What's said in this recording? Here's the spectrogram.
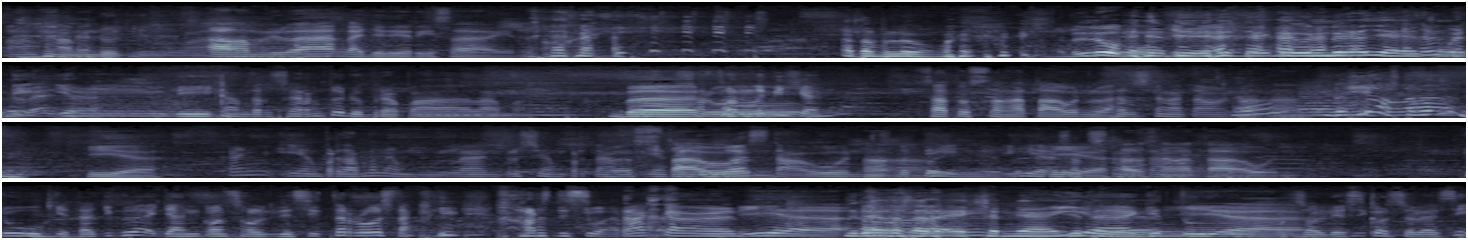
alhamdulillah Alhamdulillah nggak jadi resign. Atau belum? Belum mungkin di, ya. di- diundur aja tapi itu. berarti yang di kantor sekarang tuh udah berapa lama Baru lebih kan satu setengah tahun lah. satu setengah tahun Oh, udah Iya satu lah. tahun ya? Iya. kan yang pertama enam bulan terus yang pertama yang Setahun. kedua setahun Ah, ah. berarti iya, Iya, satu satu setengah setengah tahun. tahun. tuh kita juga jangan konsolidasi terus tapi harus disuarakan Iya. Jadi harus ada actionnya gitu iya ya. gitu Iya. konsolidasi konsolidasi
